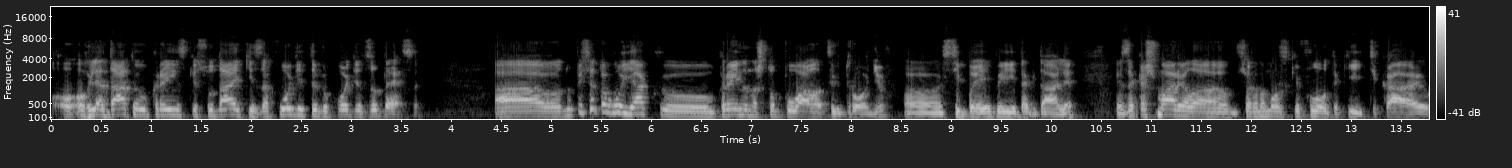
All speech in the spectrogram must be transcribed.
оглядати українські суда, які заходять і виходять з Одеси. А, ну, після того, як е, Україна наштампувала цих дронів, Сі-Бейбі і так далі, і закошмарила Чорноморський флот, який тікає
